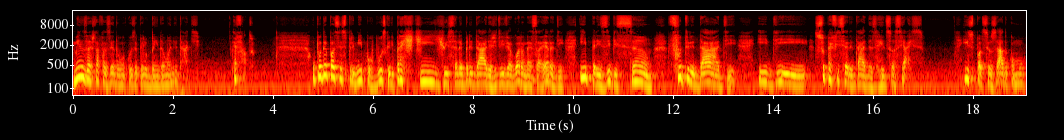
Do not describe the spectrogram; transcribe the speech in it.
Menos ela está fazendo alguma coisa pelo bem da humanidade. É fato. O poder pode se exprimir por busca de prestígio e celebridade. A gente vive agora nessa era de hiperexibição, futilidade e de superficialidade das redes sociais. Isso pode ser usado como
